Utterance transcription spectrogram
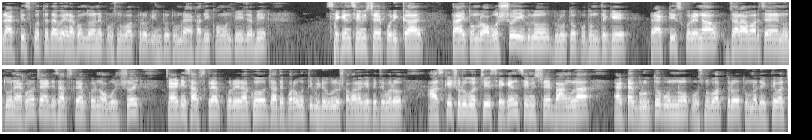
প্র্যাকটিস করতে থাকো। এরকম ধরনের প্রশ্নপত্র কিন্তু তোমরা একাধিক কমন পেয়ে যাবে। সেকেন্ড সেমিস্টারের পরীক্ষায় তাই তোমরা অবশ্যই এগুলো দ্রুত প্রথম থেকে প্র্যাকটিস করে নাও। যারা আমার চ্যানেল নতুন, এখনও চ্যানেলটি সাবস্ক্রাইব করে করেন, অবশ্যই চ্যানেলটি সাবস্ক্রাইব করে রাখো, যাতে পরবর্তী ভিডিওগুলো সবার আগে পেতে পারো। আজকে শুরু করছি সেকেন্ড সেমিস্টারে বাংলা একটা গুরুত্বপূর্ণ প্রশ্নপত্র। তোমরা দেখতে পাচ্ছ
